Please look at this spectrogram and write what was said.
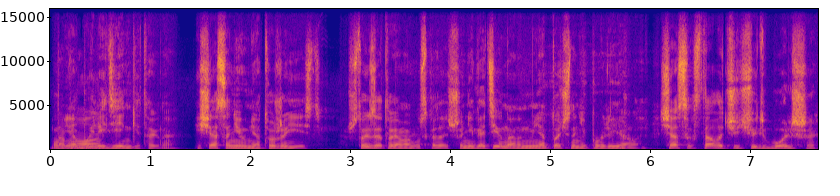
У меня Давно. были деньги тогда. И сейчас они у меня тоже есть. Что из этого я могу сказать? Что негативно она на меня точно не повлияла. Сейчас их стало чуть-чуть больше.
